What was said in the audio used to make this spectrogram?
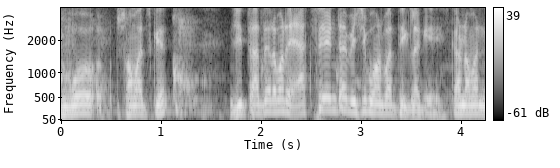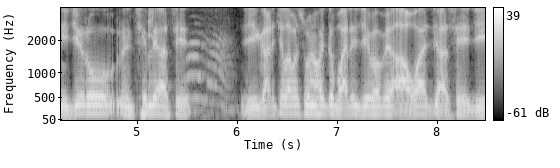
যুব সমাজকে যে তাদের আমার অ্যাক্সিডেন্টটা বেশি মর্মান্তিক লাগে। কারণ আমার নিজেরও ছেলে আছে, যে গাড়ি চালাবার সময় হয়তো বাইরে যেভাবে আওয়াজ আসে, যে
